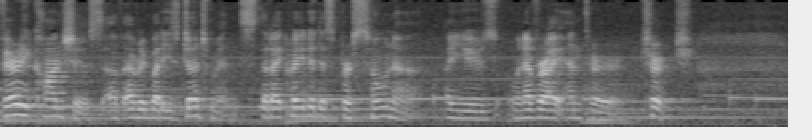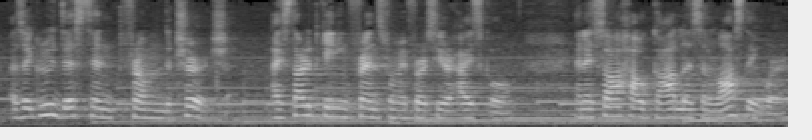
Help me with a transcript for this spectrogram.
very conscious of everybody's judgments, that I created this persona I use whenever I enter church. As I grew distant from the church, I started gaining friends from my first year high school, and I saw how godless and lost they were.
